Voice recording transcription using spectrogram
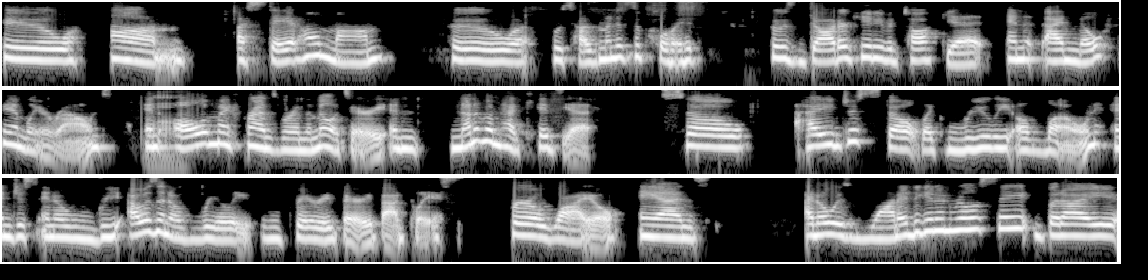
to um, a stay-at-home mom who whose husband is deployed, whose daughter can't even talk yet, and I had no family around, and all of my friends were in the military, and none of them had kids yet. So I just felt like really alone and just in a re- I was in a really very very bad place for a while, and I'd always wanted to get in real estate, but I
